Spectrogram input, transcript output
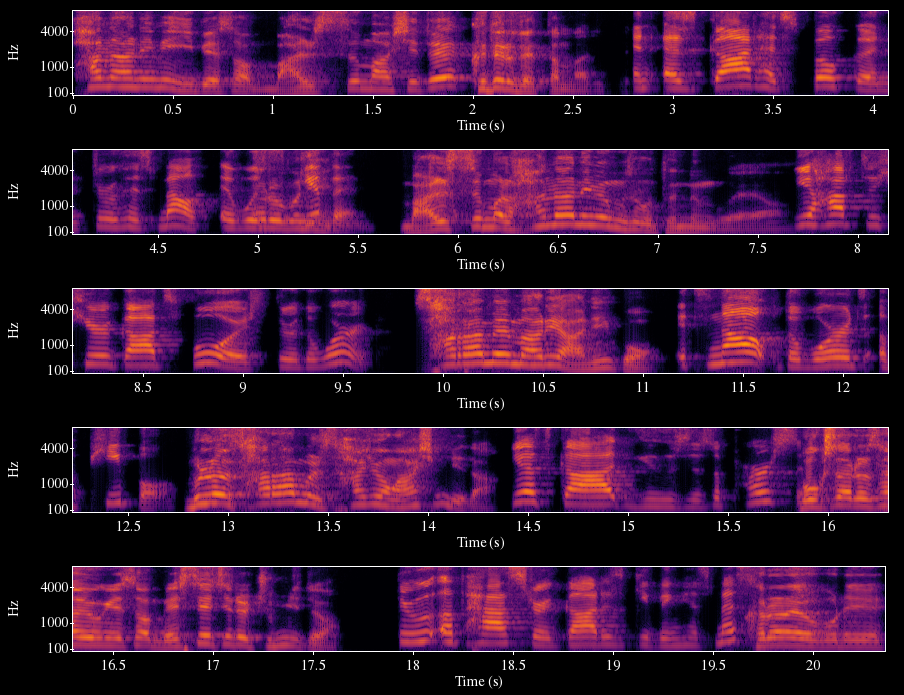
하나님의 입에서 말씀하시되 그대로 됐단 말이에요. And as God had spoken through his mouth, it was 여러분이 given. 말씀을 하나님의 음성으로 듣는 거예요. You have to hear God's voice through the word. 사람의 말이 아니고 It's not the words of people. 물론 사람을 사용하십니다. Yes, God uses a person. 목사를 사용해서 메시지를 줍니다. Through a pastor, God is giving his message. 그러나 여러분이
